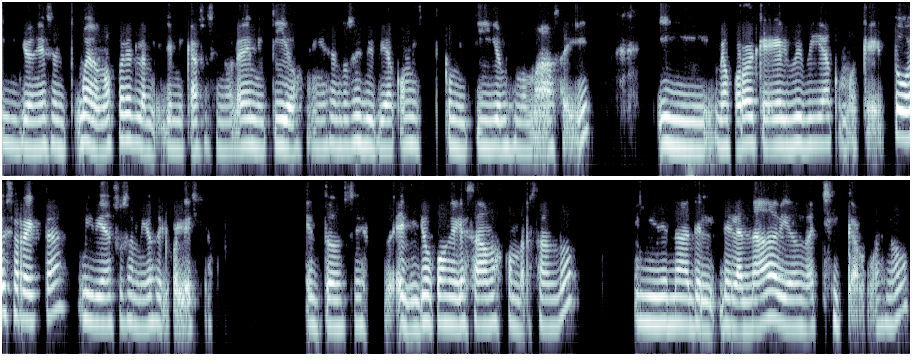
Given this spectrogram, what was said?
y yo en ese, bueno, no de, la- de mi casa, sino la de mi tío. En ese entonces vivía con mi, con mi tío, mis mamás ahí. Y me acuerdo que él vivía como que toda esa recta vivían sus amigos del colegio. Entonces él- yo con él estábamos conversando y de, nada, de, de la nada viene una chica, pues, ¿no?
